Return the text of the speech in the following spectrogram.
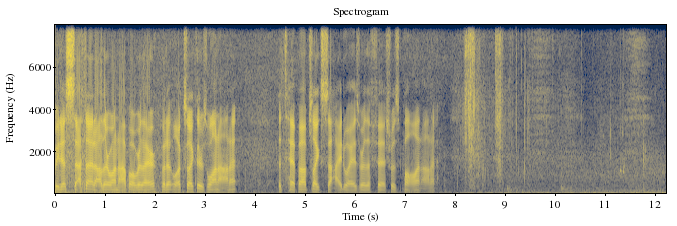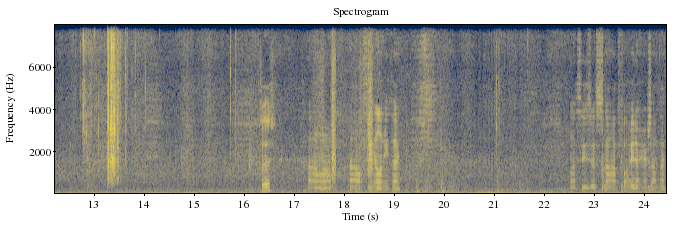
We just set that other one up over there, but it looks like there's one on it. The tip up's like sideways where the fish was pulling on it. Fish? I don't know. I don't feel anything. Unless he's just not fighting or something.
